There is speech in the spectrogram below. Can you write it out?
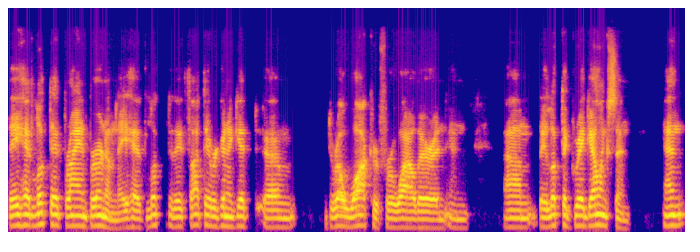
they had looked at Bryan Burnham. They had looked, they thought they were going to get um, Derel Walker for a while there. And, and um, they looked at Greg Ellingson. And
